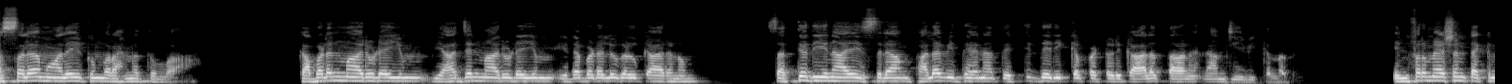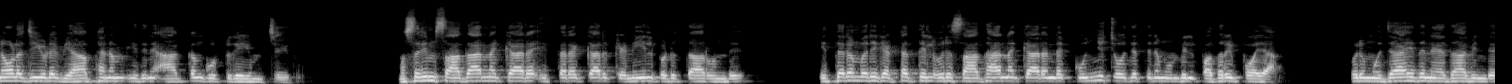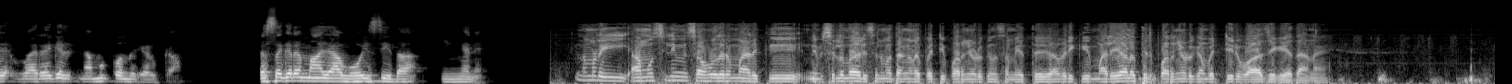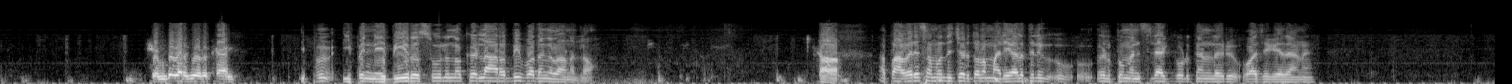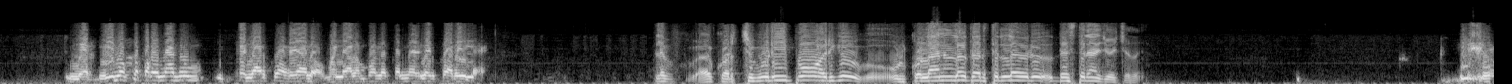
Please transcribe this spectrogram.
അസ്സലാമു അലൈക്കും വറഹമത്തുള്ള. കപടന്മാരുടെയും വ്യാജന്മാരുടെയും ഇടപെടലുകൾ കാരണം സത്യദീനായ ഇസ്ലാം ഫലവിധേന തെറ്റിദ്ധരിക്കപ്പെട്ട ഒരു കാലത്താണ് നാം ജീവിക്കുന്നത്. ഇൻഫർമേഷൻ ടെക്നോളജിയുടെ വ്യാപനം ഇതിന് ആക്കം കൂട്ടുകയും ചെയ്തു. മുസ്ലിം സാധാരണക്കാരെ ഇത്തരക്കാർ കെണിയിൽപ്പെടുത്താറുണ്ട് ഇത്തരം ഒരു ഘട്ടത്തിൽ ഒരു സാധാരണക്കാരന്റെ കുഞ്ഞു ചോദ്യത്തിന് മുമ്പിൽ പതറിപ്പോയ ഒരു മുജാഹിദ് നേതാവിന്റെ വരകൾ നമുക്കൊന്ന് കേൾക്കാം. രസകരമായ വോയിസ് ഇതാ ഇങ്ങനെ. നമ്മുടെ ഈ അമുസ്ലിം സഹോദരന്മാർക്ക് നബി അലിസ്ലമ തങ്ങളെ പറ്റി പറഞ്ഞു കൊടുക്കുന്ന സമയത്ത് അവർക്ക് മലയാളത്തിൽ പറഞ്ഞു കൊടുക്കാൻ പറ്റിയ ഒരു വാചകം ഏതാണ്? എന്ത് പറഞ്ഞു കൊടുക്കാൻ? ഇപ്പൊ ഇപ്പൊ നബി റസൂൽ എന്നൊക്കെയുള്ള അറബി പദങ്ങളാണല്ലോ. അപ്പൊ അവരെ സംബന്ധിച്ചിടത്തോളം മലയാളത്തിൽ എളുപ്പം മനസ്സിലാക്കി കൊടുക്കാനുള്ള ഒരു വാചകം ഏതാണ്? നബി എന്നൊക്കെ പറഞ്ഞാലും ഇപ്പൊ എല്ലാവർക്കും അറിയാലോ. മലയാളം പോലെ തന്നെ എല്ലാവർക്കും അറിയില്ലേ? അല്ല കുറച്ചുകൂടി ഇപ്പോ അവർക്ക് ഉൾക്കൊള്ളാനുള്ള തരത്തിലുള്ള ഒരു ഉദ്ദേശത്തിലാണ് ചോദിച്ചത്.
